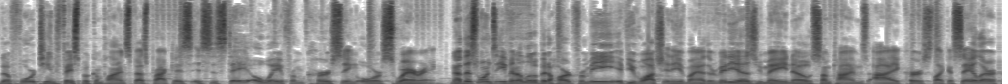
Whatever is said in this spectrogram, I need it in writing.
The 14th Facebook compliance best practice is to stay away from cursing or swearing. Now, this one's even a little bit hard for me. If you've watched any of my other videos, you may know sometimes I curse like a sailor,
